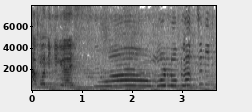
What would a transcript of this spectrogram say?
খাব নেকি গাইছ কাপড় লোভ লাগছে বেশি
